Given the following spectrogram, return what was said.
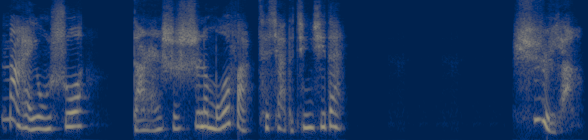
那还用说？当然是施了魔法才下的金鸡蛋。是呀，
